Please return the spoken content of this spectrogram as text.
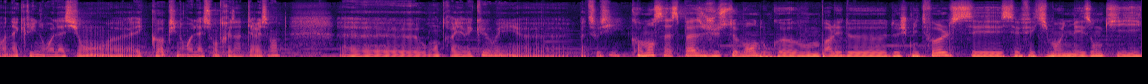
on a créé une relation euh, avec Cox, une relation très intéressante, euh, on travaille avec eux, oui, pas de souci. Comment ça se passe justement? Donc, vous me parlez de, de Schmidt-Fall, c'est effectivement une maison qui,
